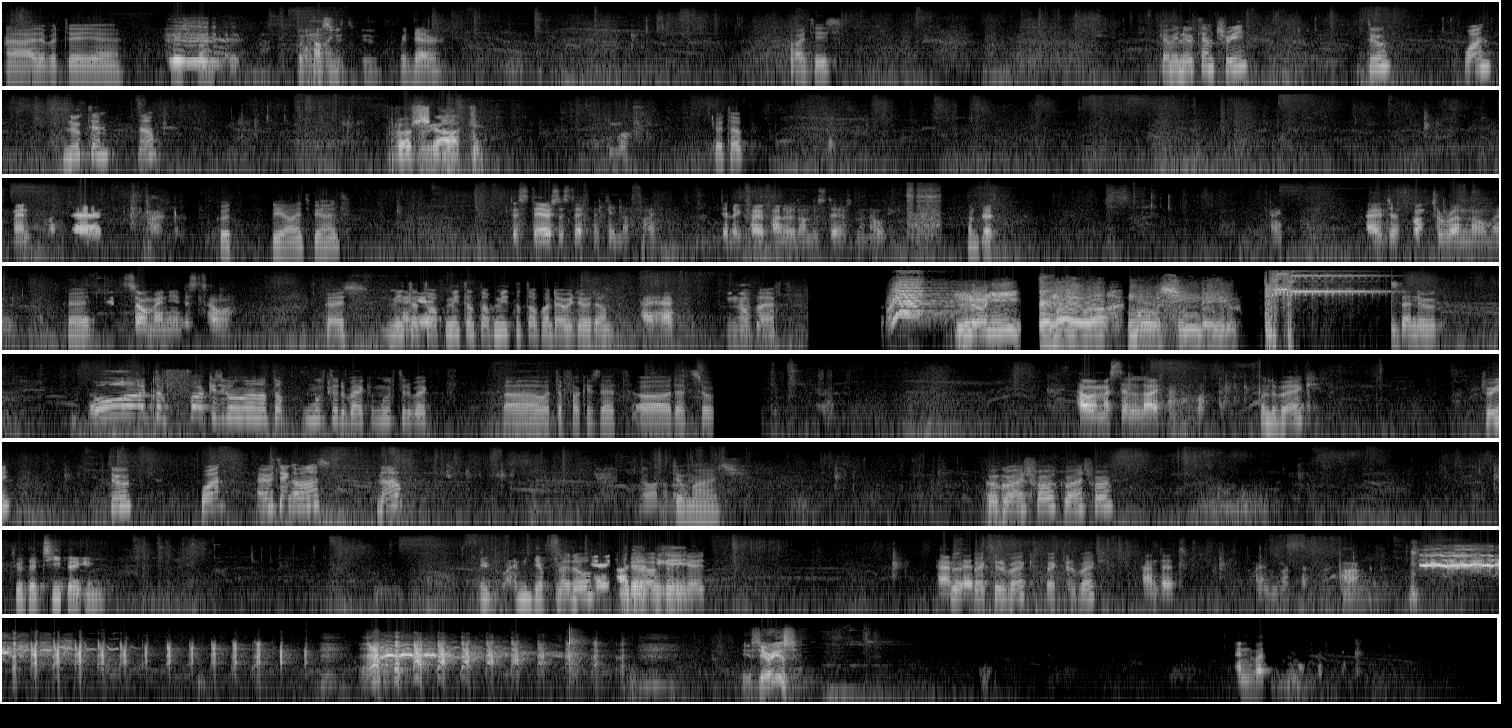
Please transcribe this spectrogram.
Uh, but they uh, respawn. We're Almost coming. with. We're there. Parties. Can we nuke them? Three, two, one. Nuke them. No. Rorschach. Go top. Man, uh, fuck. Good. Behind. Behind. The stairs is definitely not fine. They're like 500 on the stairs, man. Holy. I'm dead. I just want to run now, man. Okay. So many in this tower. Guys, meet on Okay. top. Meet on top. Meet on top, and then we do it on I have. You know, top left. 何お前はもう死んでいる。 Stand nuke. Oh, what the fuck is going on on top? Move to the back. Move to the back. Uh, what the fuck is that? Oh, that's so. How am I still alive, man? What the? On the back. Three, two, one. Everything on us. Now. No, no, Too much. Go ground for, Ground floor. Dude, they're teabagging. Dude, I mean, they're Middle. I Get don't out the negate. gate. I'm Ba- dead. back to the back. Back to the back. I'm dead. I'm what the fuck? You serious? And what?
